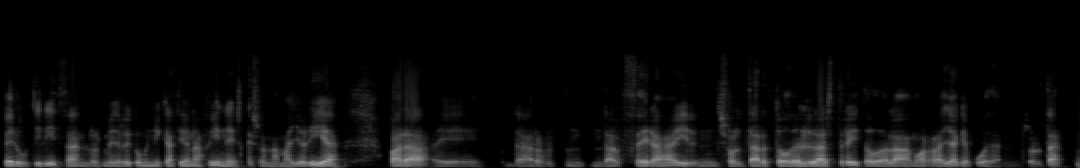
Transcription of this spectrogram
pero utilizan los medios de comunicación afines, que son la mayoría, para dar, dar cera y soltar todo el lastre y toda la morralla que puedan soltar. Mm.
